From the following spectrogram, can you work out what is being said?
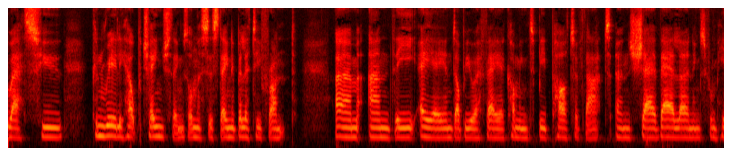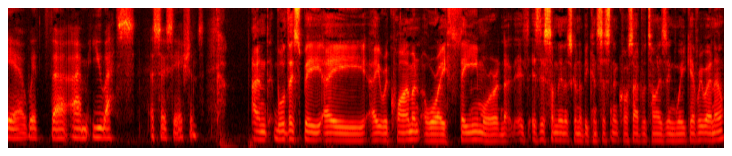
US who can really help change things on the sustainability front. Um, and the AA and WFA are coming to be part of that and share their learnings from here with the um, US associations. And will this be a a requirement or a theme, or is, is this something that's going to be consistent across advertising week everywhere now?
